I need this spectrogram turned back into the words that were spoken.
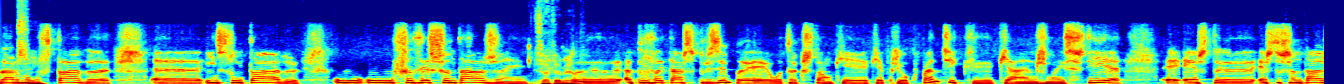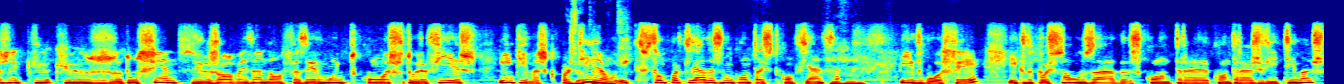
dar uma Sim. bofetada, eh, insultar, o, o fazer chantagem. Exatamente. Eh, aproveitar-se, por exemplo, é é outra questão que é, que é preocupante e que, que há anos não existia. É Esta, esta chantagem que, que os adolescentes e os jovens andam a fazer muito com as fotografias íntimas que partilham Exatamente. e que são partilhadas num contexto de confiança e de boa fé e que depois são usadas contra, contra as vítimas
